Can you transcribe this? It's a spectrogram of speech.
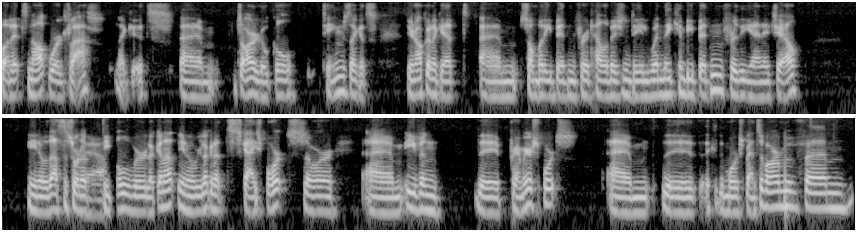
but it's not world class. Like it's um, it's our local teams. Like it's you're not going to get um, somebody bidding for a television deal when they can be bidding for the NHL. You know that's the sort of yeah. people we're looking at. You know we're looking at Sky Sports or um, even the Premier Sports, um, the the more expensive arm of um,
